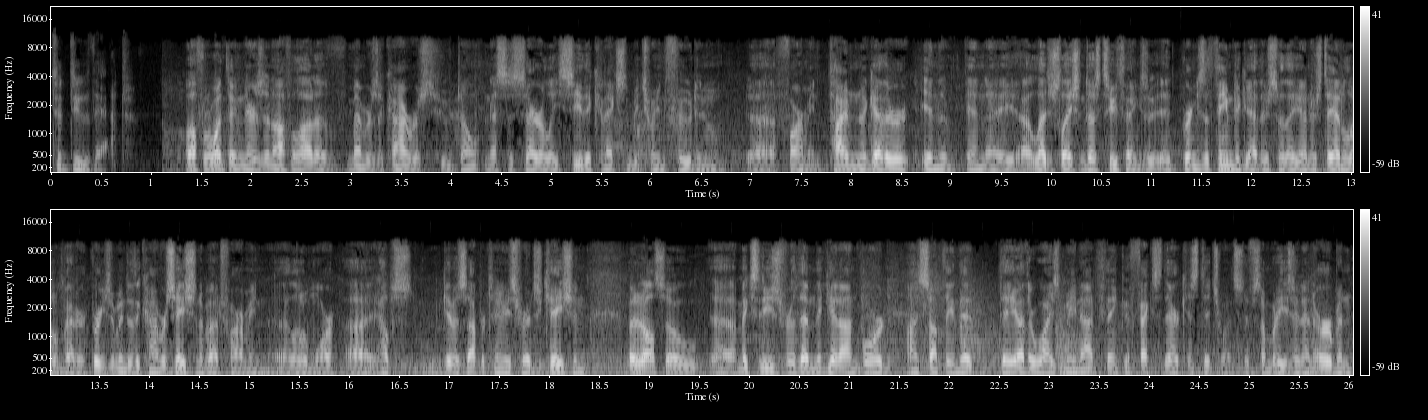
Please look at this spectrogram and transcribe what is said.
to do that. Well, for one thing, there's an awful lot of members of Congress who don't necessarily see the connection between food and uh, farming. Time together in the in a uh, legislation does two things. It brings the theme together so they understand a little better. Brings them into the conversation about farming a little more. Uh, it helps give us opportunities for education, but it also uh, makes it easier for them to get on board on something that they otherwise may not think affects their constituents. If somebody's in an urban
